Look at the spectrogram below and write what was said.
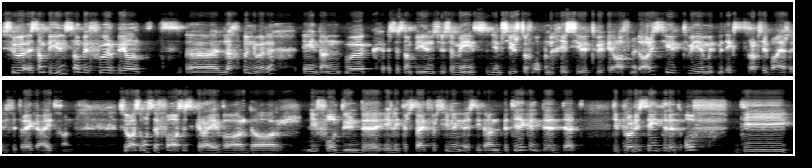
So 'n Sampioen sal byvoorbeeld uh lig benodig en dan ook is 'n Sampioen soos 'n mens neem suurstof op en gee CO2 af. Nou daardie CO2 moet met ekstraksie waiers uit die vertrekke uitgaan. So as ons 'n fase kry waar daar nie voldoende elektrisiteitsvoorsiening is nie, dan beteken dit dat die produsente dit of die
